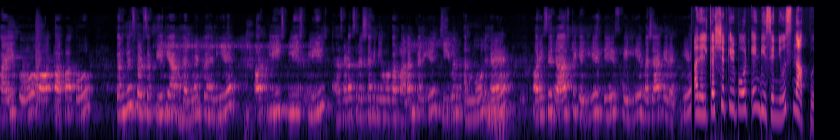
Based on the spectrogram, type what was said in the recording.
भाई को और पापा को कन्विंस कर सकती है कि आप हेलमेट पहनिए और प्लीज़ प्लीज़ प्लीज़ सड़क सुरक्षा के नियमों का पालन करिए। जीवन अनमोल है और इसे राष्ट्र के लिए, देश के लिए बचा के रखिए। अनिल कश्यप की रिपोर्ट एनबीसी न्यूज़ नागपुर।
